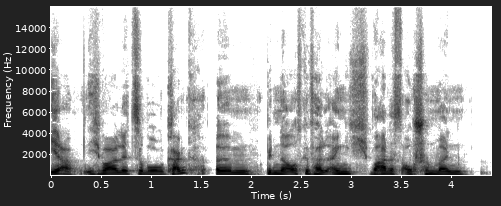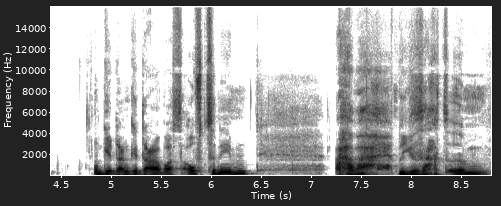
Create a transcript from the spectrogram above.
Ja, ich war letzte Woche krank, ähm, bin da ausgefallen. Eigentlich war das auch schon mein Gedanke da, was aufzunehmen. Aber wie gesagt, ähm,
